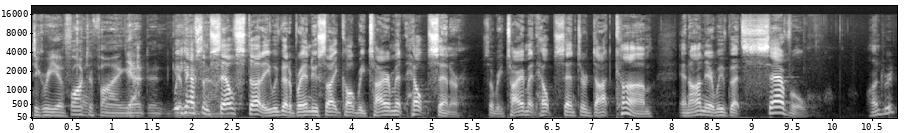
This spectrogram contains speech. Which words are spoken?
degree of uh, Quantifying yeah. it and We have it some self study. We've got a brand new site called Retirement Help Center. So, retirementhelpcenter.com. And on there, we've got several hundred,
